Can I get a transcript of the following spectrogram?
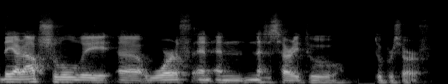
they are absolutely uh, worth and, and necessary to to preserve.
